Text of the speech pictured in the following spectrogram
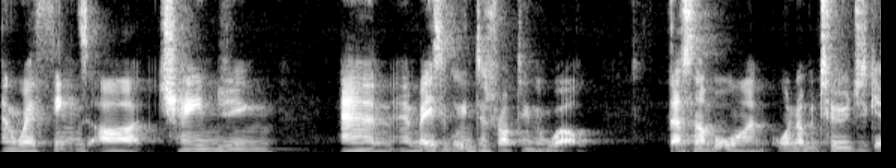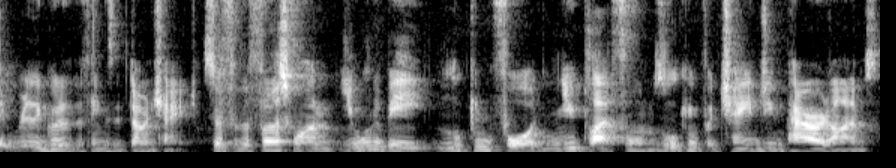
and where things are changing and, and basically disrupting the world. That's number one. Or number two, just get really good at the things that don't change. So for the first one, you want to be looking for new platforms, looking for changing paradigms,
